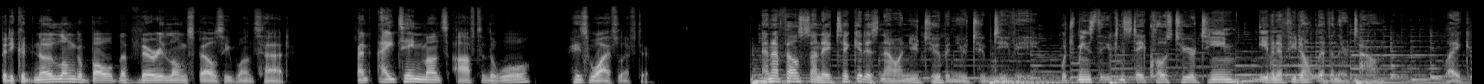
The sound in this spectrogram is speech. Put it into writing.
but he could no longer bowl the very long spells he once had. And 18 months after the war, his wife left him. NFL Sunday Ticket is now on YouTube and YouTube TV, which means that you can stay close to your team even if you don't live in their town. Like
